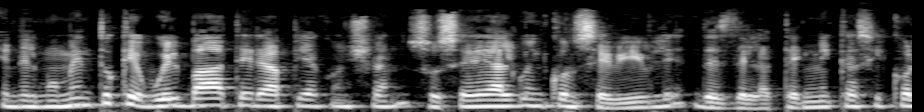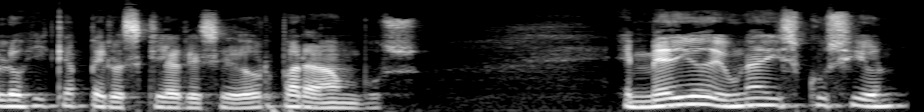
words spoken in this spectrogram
En el momento que Will va a terapia con Sean, sucede algo inconcebible desde la técnica psicológica, pero esclarecedor para ambos. En medio de una discusión,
